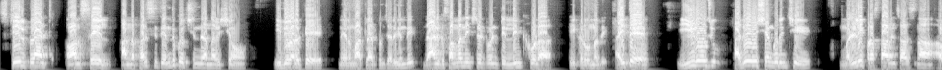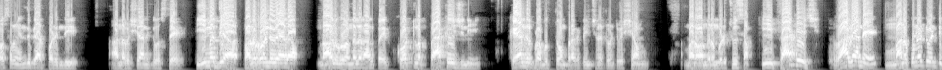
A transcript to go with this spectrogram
స్టీల్ ప్లాంట్ ఆన్ సేల్ అన్న పరిస్థితి ఎందుకు వచ్చింది అన్న విషయం ఇది వరకే నేను మాట్లాడటం జరిగింది. దానికి సంబంధించినటువంటి లింక్ కూడా ఇక్కడ ఉన్నది. అయితే ఈ రోజు అదే విషయం గురించి మళ్ళీ ప్రస్తావించాల్సిన అవసరం ఎందుకు ఏర్పడింది అన్న విషయానికి వస్తే ఈ మధ్య పదకొండు వేల నాలుగు వందల నలభై కోట్ల ప్యాకేజీని కేంద్ర ప్రభుత్వం ప్రకటించినటువంటి విషయం మనం అందరం కూడా చూసాం. ఈ ప్యాకేజ్ రాగానే మనకున్నటువంటి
